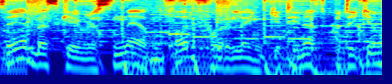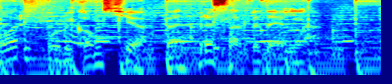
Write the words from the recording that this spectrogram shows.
Se beskrivelsen nedenfor for lenker til nettbutikken vår, hvor du kan kjøpe reservedelene.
